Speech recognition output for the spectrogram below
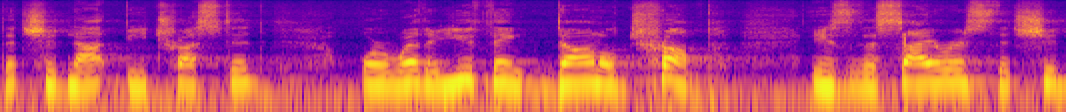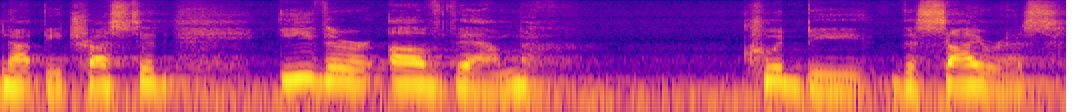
that should not be trusted, or whether you think Donald Trump is the Cyrus that should not be trusted, either of them could be the Cyrus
